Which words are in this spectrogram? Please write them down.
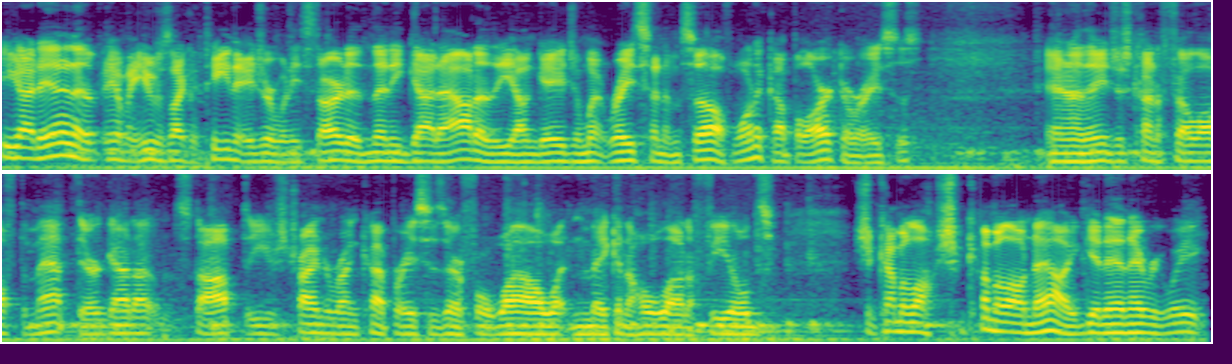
He got in. uh, I mean, he was like a teenager when he started, and then he got out at a young age and went racing himself. Won a couple ARCA races, and then he just kind of fell off the map. There, got out, and stopped. He was trying to run Cup races there for a while. wasn't making a whole lot of fields. Should come along. Should come along now. He get in every week.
